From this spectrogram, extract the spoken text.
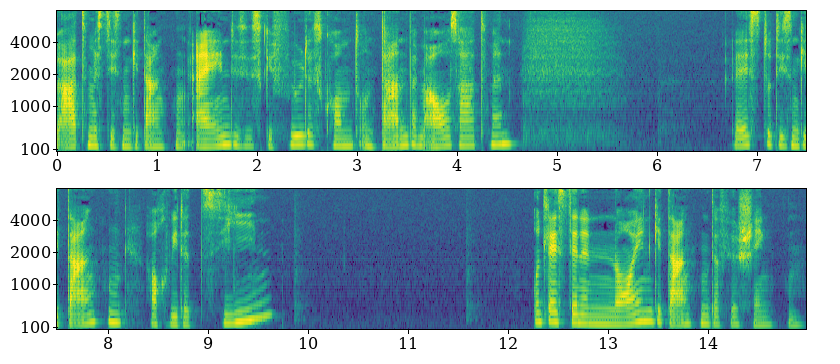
Du atmest diesen Gedanken ein, dieses Gefühl, das kommt, und dann beim Ausatmen lässt du diesen Gedanken auch wieder ziehen und lässt einen neuen Gedanken dafür schenken.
